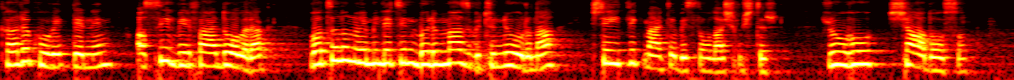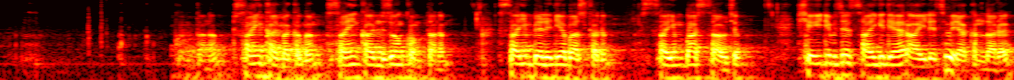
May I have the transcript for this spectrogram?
kara kuvvetlerinin asil bir ferdi olarak vatanın ve milletin bölünmez bütünlüğü uğruna şehitlik mertebesine ulaşmıştır. Ruhu şad olsun. Komutanım, Sayın Kaymakamım, Sayın Garnizon Komutanım, Sayın Belediye Başkanım, Sayın Başsavcım, şehidimizin saygıdeğer ailesi ve yakınları,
